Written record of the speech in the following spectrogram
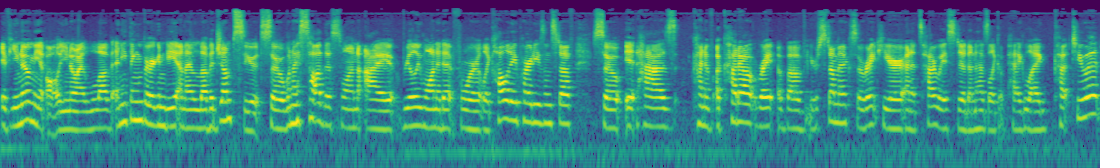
if you know me at all, you know I love anything burgundy and I love a jumpsuit. So when I saw this one, I really wanted it for like holiday parties and stuff. So it has kind of a cutout right above your stomach, so right here, and it's high-waisted and has like a peg leg cut to it.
